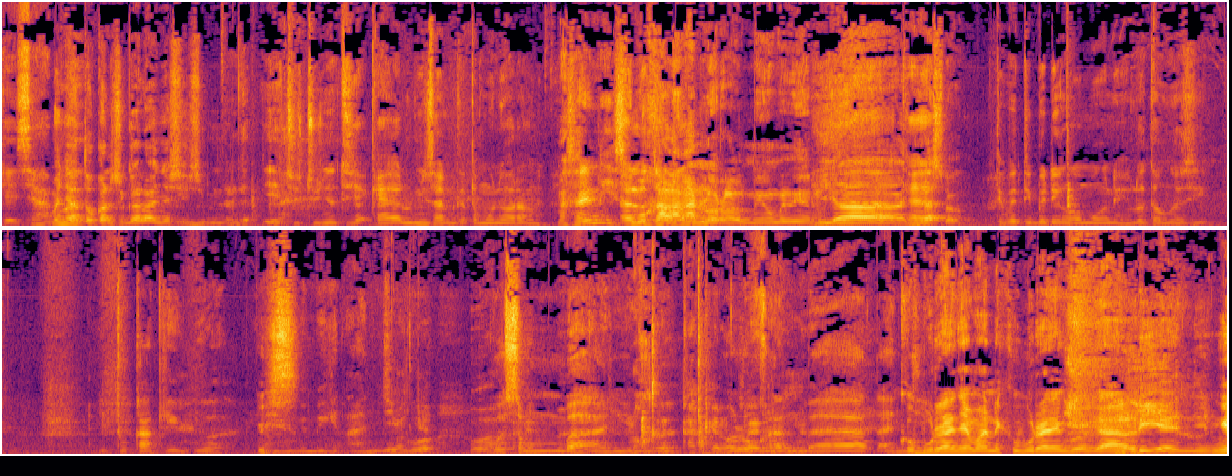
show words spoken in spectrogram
kayak siapa Menyatukan segalanya sih sebenarnya. Enggak, ya cucunya tuh ya, kayak lu misalnya ketemu nih orang nih Masalahnya nih Eh, semua kalangan loh Ral Mio Menir. Iya, kayak jelas loh. tiba-tiba dia ngomong nih lu tau gak sih itu kaki gua yang bikin anjing gua Wah, gua sembah anjing Lo gua. keren- kakek lo lu keren keren banget. anjing Kuburannya mana kuburannya gue gali anjing.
